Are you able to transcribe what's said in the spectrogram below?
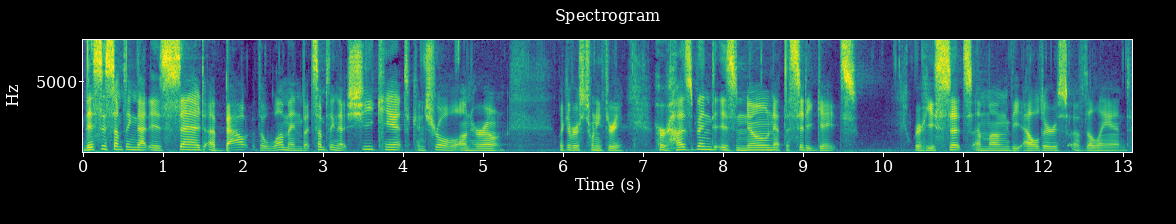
this is something that is said about the woman, but something that she can't control on her own. Look at verse 23. Her husband is known at the city gates, where he sits among the elders of the land.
